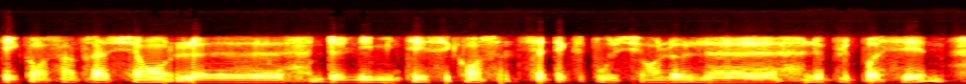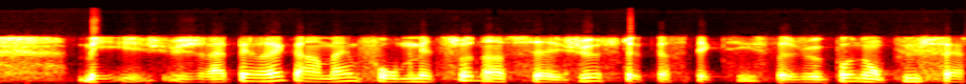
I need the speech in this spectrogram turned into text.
des concentrations, le, de limiter cette exposition-là le, plus possible. Mais je, rappellerai quand même, il faut mettre ça dans sa juste perspective. je ne veux pas non plus faire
